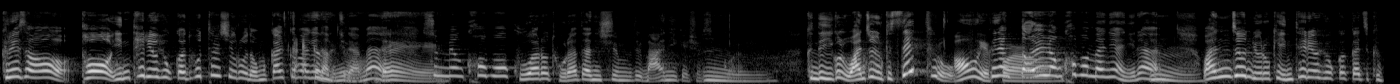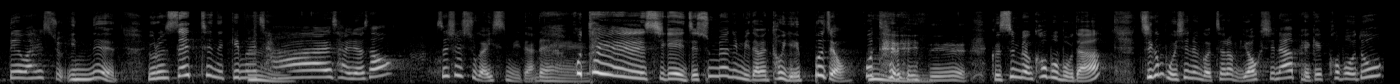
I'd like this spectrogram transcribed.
그래서 더 인테리어 효과도 호텔식으로 너무 깔끔하게 깔끔하죠. 납니다만 네. 순면 커버 구하러 돌아다니시는 분들 많이 계셨을 거예요. 음. 근데 이걸 완전 이렇게 세트로 아우. 그냥 떨렁 커버만이 아니라 음. 완전 이렇게 인테리어 효과까지 극대화할 수 있는 이런 세트 느낌을 음. 잘 살려서 쓰실 수가 있습니다. 네. 호텔식의 이제 순면입니다만 더 예쁘죠. 호텔에 음. 있는 그 순면 커버보다 지금 보시는 것처럼 역시나 베개 커버도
